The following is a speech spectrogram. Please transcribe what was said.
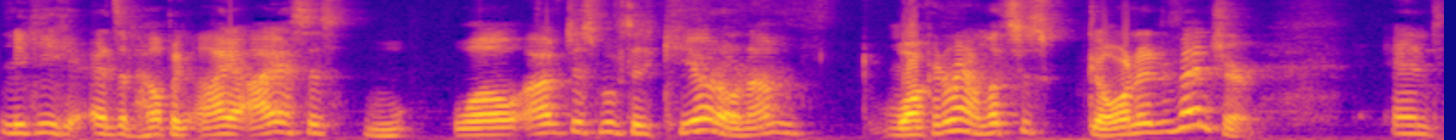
Miki ends up helping Aya, Aya says, Well, I've just moved to Kyoto and I'm walking around. Let's just go on an adventure. And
